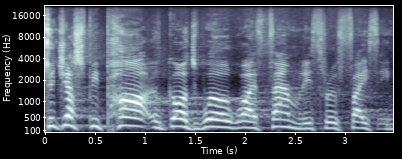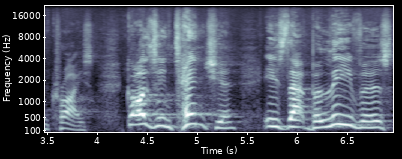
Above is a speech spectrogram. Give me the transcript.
to just be part of God's worldwide family through faith in Christ. God's intention is that believers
